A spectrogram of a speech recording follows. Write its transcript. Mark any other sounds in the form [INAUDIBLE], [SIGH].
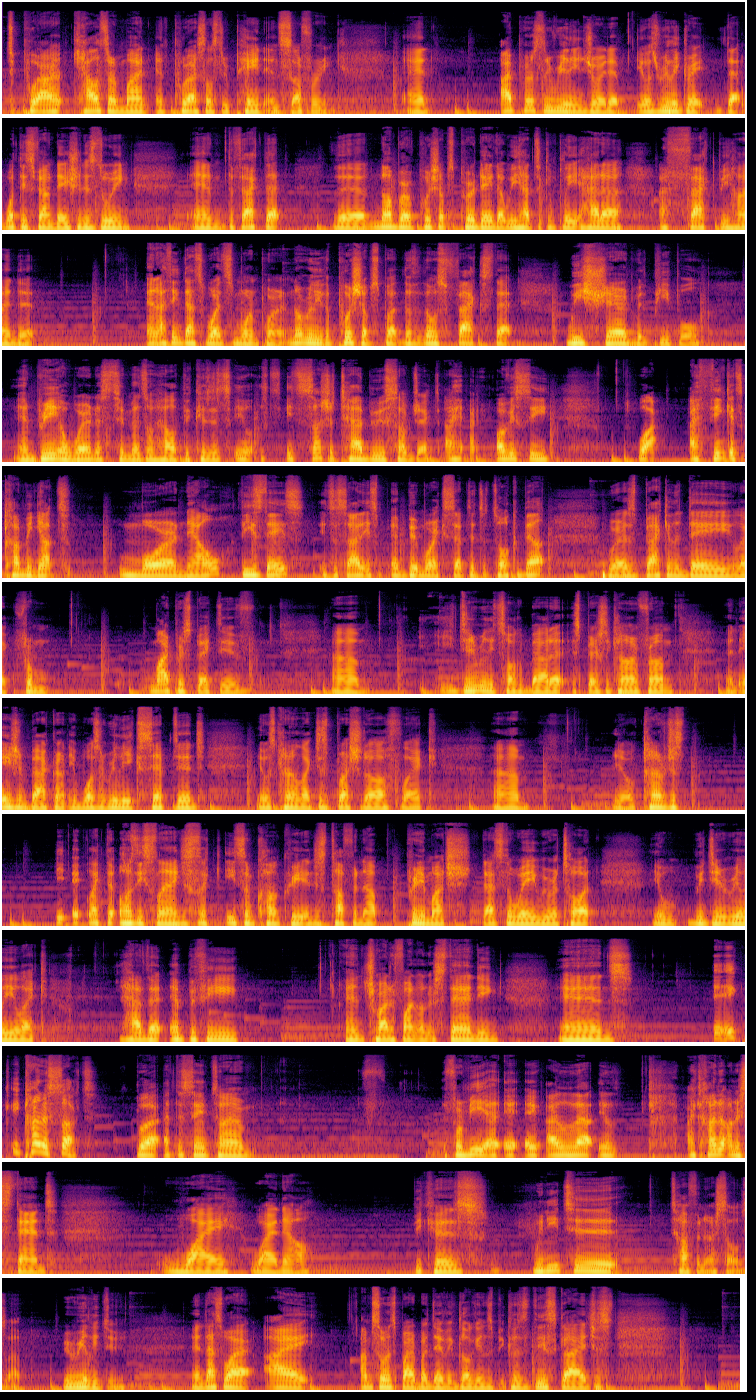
to put our callous our mind and put ourselves through pain and suffering. And I personally really enjoyed it. It was really great that what this foundation is doing and the fact that the number of push-ups per day that we had to complete had a, a fact behind it. And I think that's what's more important. Not really the push-ups, but the, those facts that we shared with people and bringing awareness to mental health because it's it's, it's such a taboo subject. I, I, obviously, well, I think it's coming out more now these days in society. It's a bit more accepted to talk about, whereas back in the day, like from my perspective, um, you didn't really talk about it, especially coming from an Asian background. It wasn't really accepted. It was kind of like just brush it off, like, um, you know, kind of just it, like the Aussie slang, just like eat some concrete and just toughen up. Pretty much, that's the way we were taught. You know, we didn't really like have that empathy and try to find understanding, and it it, it kind of sucked. But at the same time, for me, I I, I, I kind of understand why why now because we need to toughen ourselves up we really do. And that's why I I'm so inspired by David Goggins because this guy just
